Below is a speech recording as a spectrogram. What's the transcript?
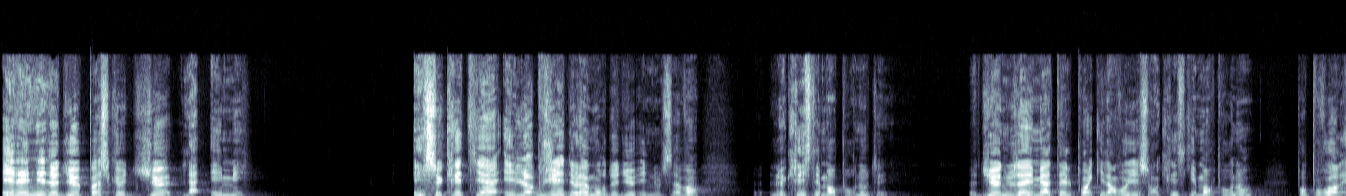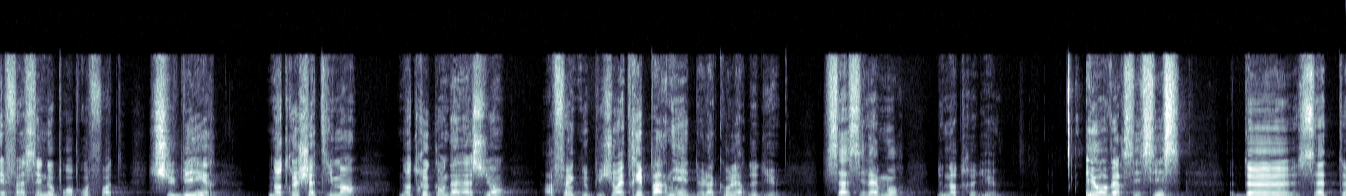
et il est né de Dieu parce que Dieu l'a aimé. Et ce chrétien est l'objet de l'amour de Dieu. Et nous le savons, le Christ est mort pour nous. Dieu nous a aimés à tel point qu'il a envoyé son Christ qui est mort pour nous, pour pouvoir effacer nos propres fautes, subir notre châtiment, notre condamnation, afin que nous puissions être épargnés de la colère de Dieu. Ça, c'est l'amour de notre Dieu. Et au verset 6 de cette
